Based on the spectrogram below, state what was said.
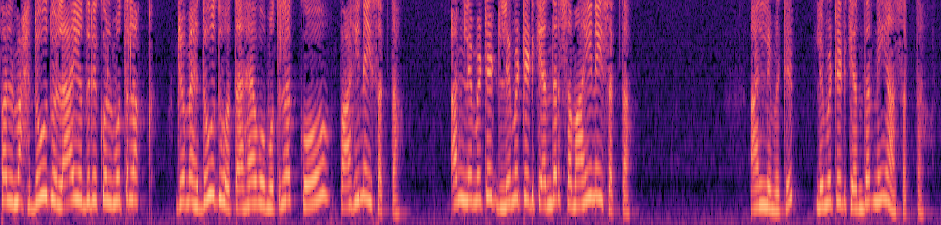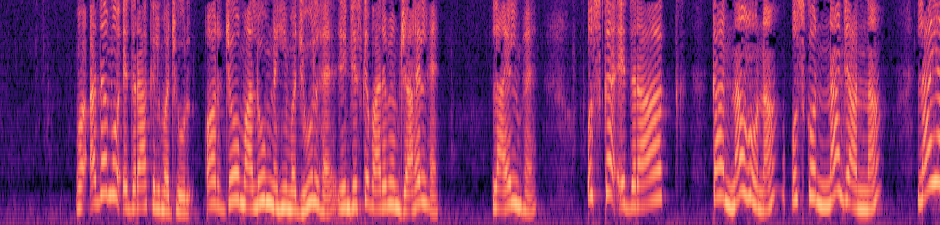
فل محدود لا ادرک المطلق جو محدود ہوتا ہے وہ مطلق کو پا ہی نہیں سکتا ان لمیٹڈ لمیٹڈ کے اندر سما ہی نہیں سکتا ان لمیٹڈ لمیٹڈ کے اندر نہیں آ سکتا وہ عدم و ادراک المجھول اور جو معلوم نہیں مجھول ہے یعنی جس کے بارے میں ہم جاہل ہیں لا علم ہے اس کا ادراک کا نہ ہونا اس کو نہ جاننا لا یا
